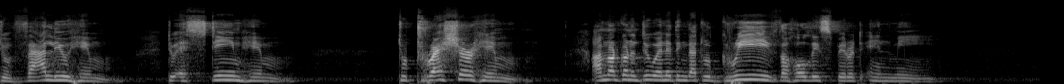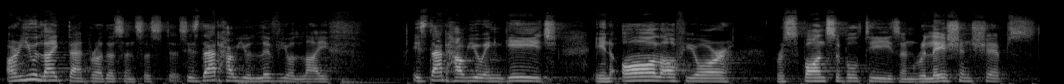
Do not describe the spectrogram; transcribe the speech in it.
to value Him to esteem Him, to treasure Him. I'm not going to do anything that will grieve the Holy Spirit in me. Are you like that, brothers and sisters? Is that how you live your life? Is that how you engage in all of your responsibilities and relationships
